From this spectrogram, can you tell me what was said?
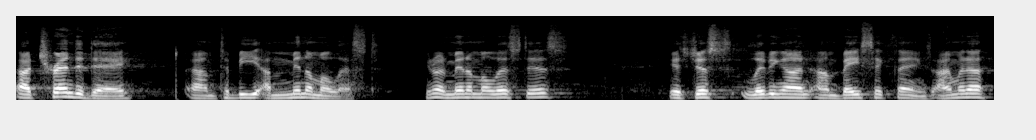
uh, trend today um, to be a minimalist. You know what a minimalist is? It's just living on, on basic things. I'm going to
